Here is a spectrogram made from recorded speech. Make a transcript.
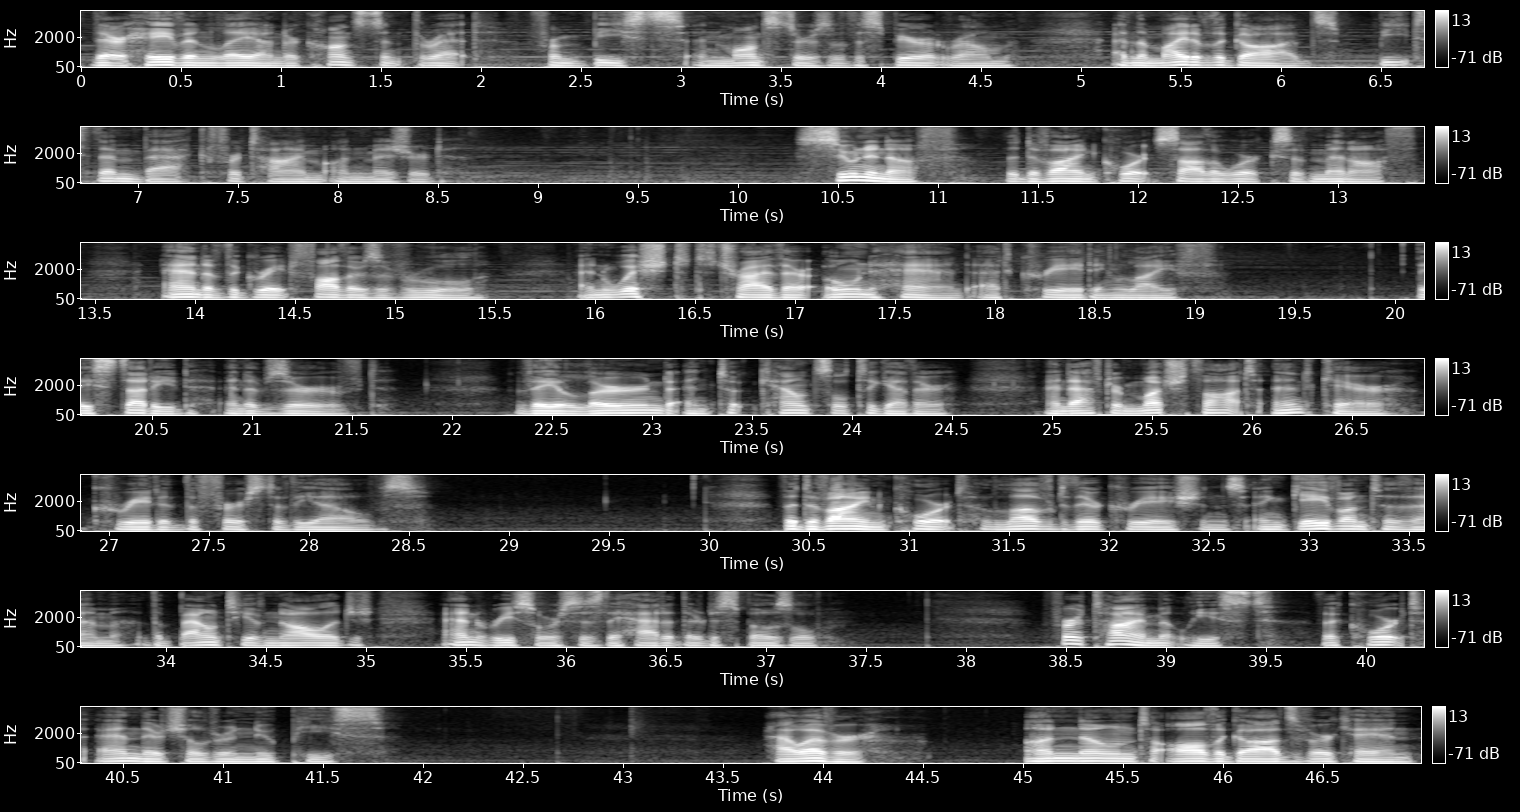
Their haven lay under constant threat from beasts and monsters of the spirit realm, and the might of the gods beat them back for time unmeasured. Soon enough, the divine court saw the works of Menoth and of the great fathers of rule, and wished to try their own hand at creating life. They studied and observed. They learned and took counsel together, and after much thought and care, created the first of the elves. The divine court loved their creations and gave unto them the bounty of knowledge and resources they had at their disposal. For a time, at least, the court and their children knew peace. However, unknown to all the gods of Urcaen,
